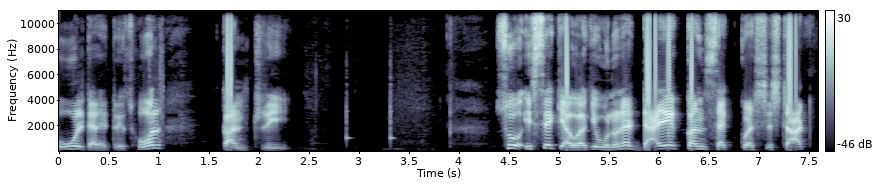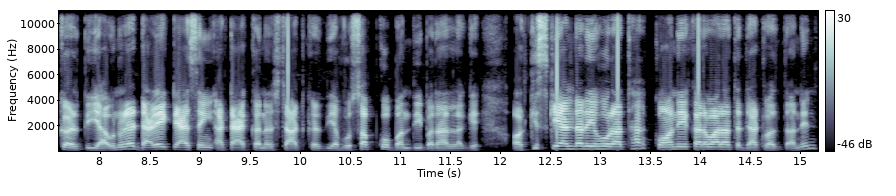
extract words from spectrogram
whole territories whole country so so, इससे क्या हुआ कि उन्होंने डायरेक्ट कंसेक्वेस्ट स्टार्ट कर दिया। उन्होंने डायरेक्ट ऐसे ही अटैक करना स्टार्ट कर दिया। वो सबको बंदी बनाने लगे। और किसके अंडर ये हो रहा था? कौन ये करवा रहा था? That was done in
